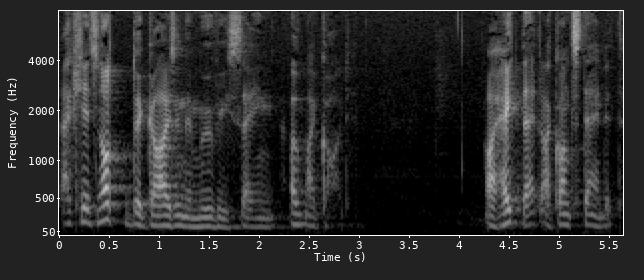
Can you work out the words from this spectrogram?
Actually, it's not the guys in the movies saying, Oh my God. I hate that. I can't stand it.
